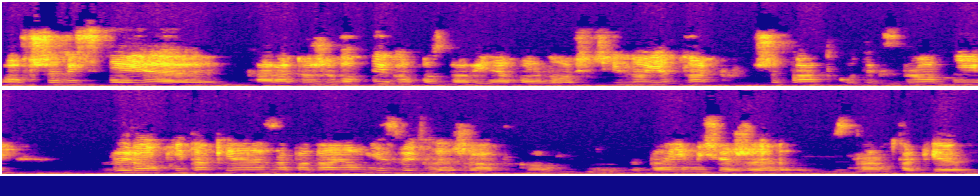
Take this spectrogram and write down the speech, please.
Owszem, istnieje kara dożywotniego pozbawienia wolności, no jednak w przypadku tych zbrodni wyroki takie zapadają niezwykle rzadko. Wydaje mi się, że znam takie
